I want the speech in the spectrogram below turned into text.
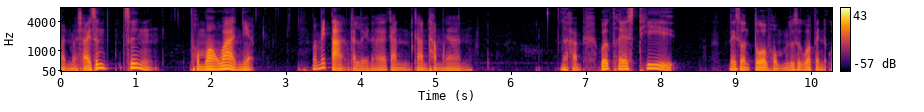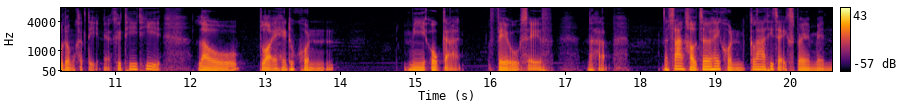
มันมาใช้ ซึ่งซึ่งผมมองว่าเนี่ยมันไม่ต่างกันเลยนะการการทำงานนะครับ workplace ที่ ในส่วนตัวผมรู้สึกว่าเป็นอุดมคติเนี่ยคือที่ที่เราปล่อยให้ทุกคนมีโอกาส fail safe นะครับมันสร้าง culture ให้คนกล้าที่จะ experiment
